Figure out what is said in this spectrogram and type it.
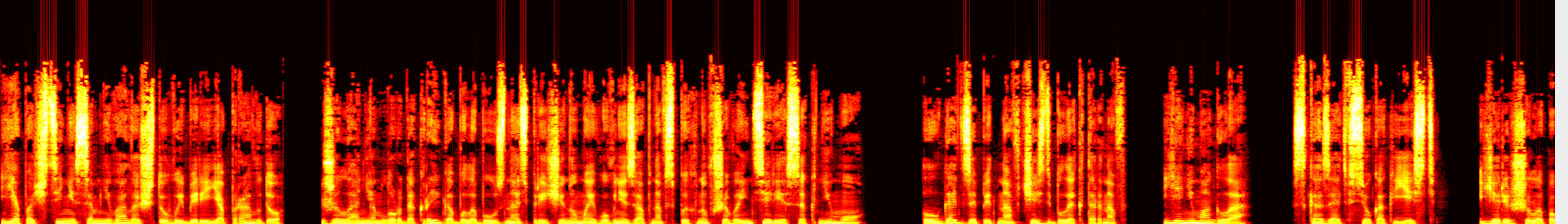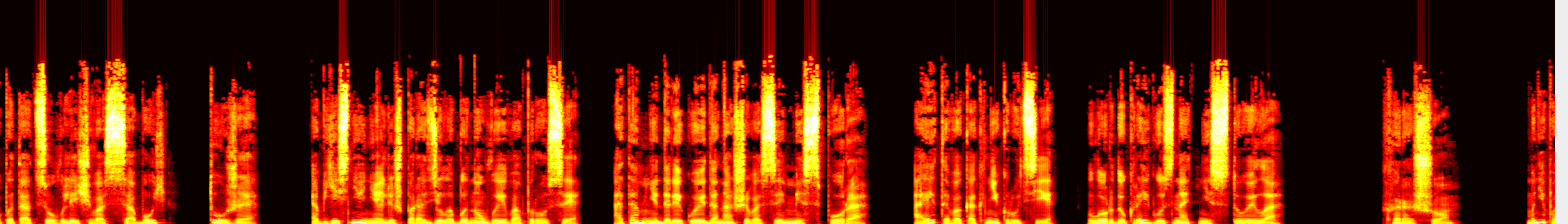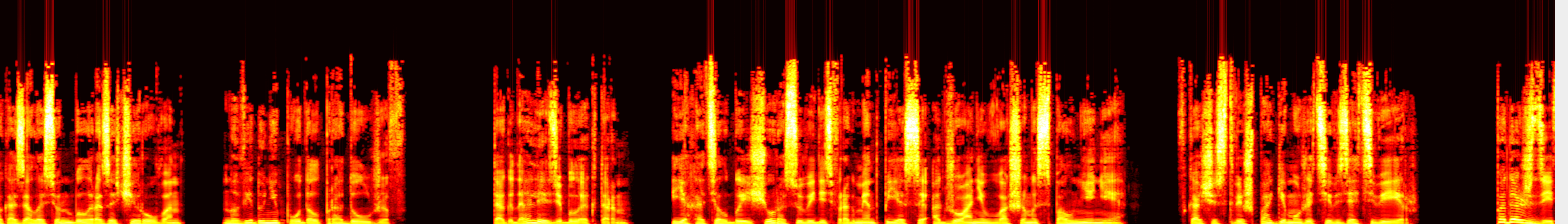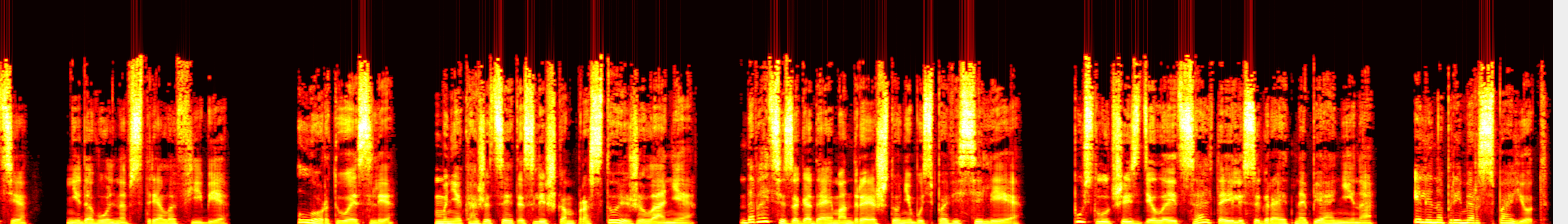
Я почти не сомневалась, что выбери я правду, Желанием лорда Крейга было бы узнать причину моего внезапно вспыхнувшего интереса к нему. Лгать, запятнав честь Блэкторнов, я не могла. Сказать все как есть, я решила попытаться увлечь вас с собой, тоже. Объяснение лишь породило бы новые вопросы, а там недалеко и до нашего с Эмми спора. А этого, как ни крути, лорду Крейгу знать не стоило. Хорошо. Мне показалось, он был разочарован, но виду не подал, продолжив. Тогда, леди Блэкторн, я хотел бы еще раз увидеть фрагмент пьесы о Джоанне в вашем исполнении. В качестве шпаги можете взять веер. Подождите, недовольно встряла Фиби. Лорд Уэсли, мне кажется, это слишком простое желание. Давайте загадаем Андрея что-нибудь повеселее. Пусть лучше сделает сальто или сыграет на пианино, или, например, споет.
